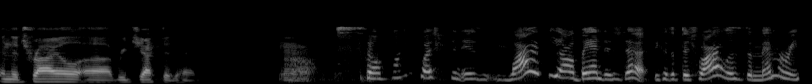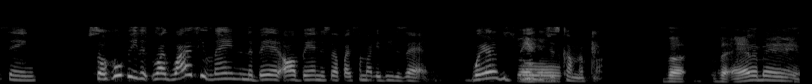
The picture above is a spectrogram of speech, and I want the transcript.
and the trial uh rejected him. Oh, So my question is, why is he all bandaged up? Because if the trial is the memory thing, so who beat it? Like, why is he laying in the bed all bandaged up like somebody beat his ass? Where are the So- bandages coming from? the the anime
